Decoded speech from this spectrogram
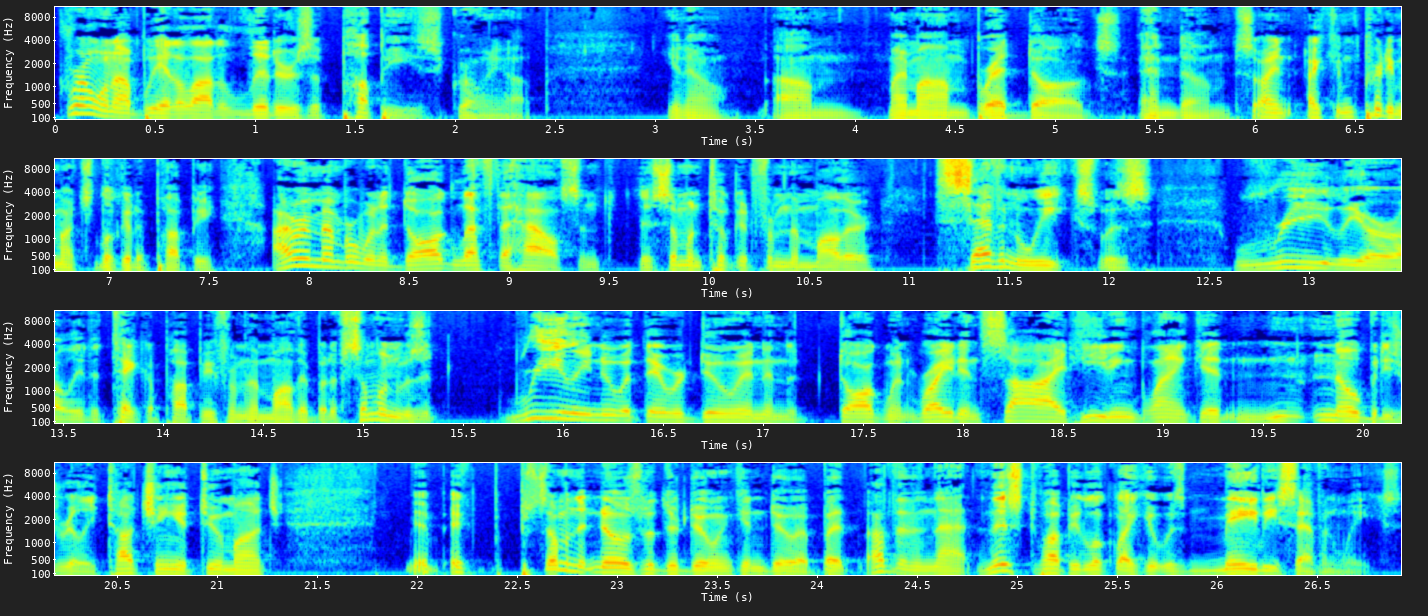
Growing up, we had a lot of litters of puppies growing up. You know, um, my mom bred dogs, and um, so I, I can pretty much look at a puppy. I remember when a dog left the house and someone took it from the mother. Seven weeks was really early to take a puppy from the mother. But if someone was really knew what they were doing, and the dog went right inside, heating blanket, and n- nobody's really touching it too much. If, if someone that knows what they're doing can do it. But other than that, this puppy looked like it was maybe seven weeks.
